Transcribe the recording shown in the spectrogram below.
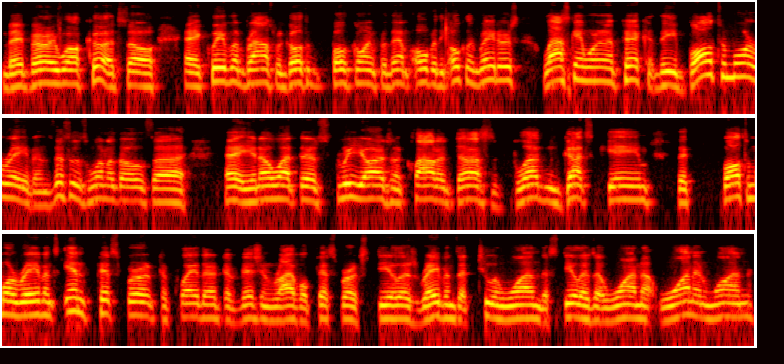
they very well could. So, hey, Cleveland Browns, we're both, both going for them over the Oakland Raiders. Last game we're going to pick the Baltimore Ravens. This is one of those uh, hey, you know what? There's three yards in a cloud of dust, blood and guts game. The Baltimore Ravens in Pittsburgh to play their division rival Pittsburgh Steelers. Ravens at two and one. The Steelers at one, one and one.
